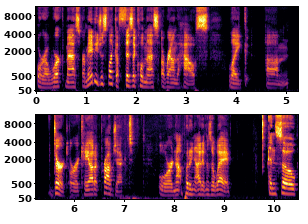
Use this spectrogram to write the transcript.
or a work mess or maybe just like a physical mess around the house, like um, dirt or a chaotic project or not putting items away. And so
